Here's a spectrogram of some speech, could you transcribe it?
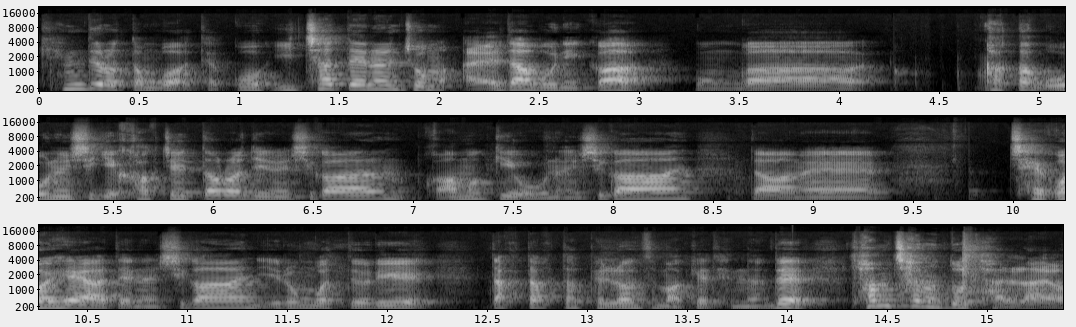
힘들었던 것 같았고 2차 때는 좀 알다 보니까 뭔가 각각 오는 시기 각질 떨어지는 시간 까먹기 오는 시간 그다음에 제거해야 되는 시간 이런 것들이 딱딱딱 밸런스 맞게 됐는데 3차는 또 달라요.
